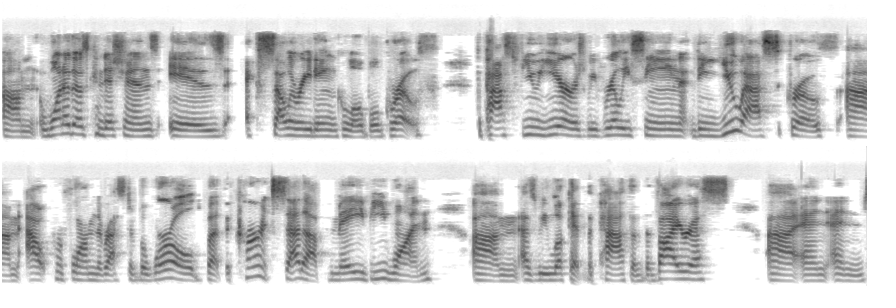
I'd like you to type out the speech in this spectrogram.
Um, one of those conditions is accelerating global growth. The past few years, we've really seen the U.S. growth um, outperform the rest of the world, but the current setup may be one um, as we look at the path of the virus uh, and and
